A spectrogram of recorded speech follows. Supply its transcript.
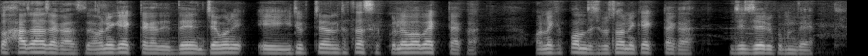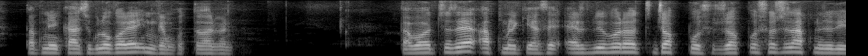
তো হাজার হাজার কাজ আছে। অনেকে এক টাকা দিয়ে। যেমন এই ইউটিউব চ্যানেলটা সাবস্ক্রাইব করলে পাবো এক টাকা। অনেকে পঞ্চাশ পয়সা, অনেকে এক টাকা। যে যেরকম দেয়। তো আপনি কাজগুলো করে ইনকাম করতে পারবেন। তারপর হচ্ছে যে আপনার কি আছে? এর বিপরে হচ্ছে জব পোস্ট জব পোস্ট হচ্ছে আপনি যদি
